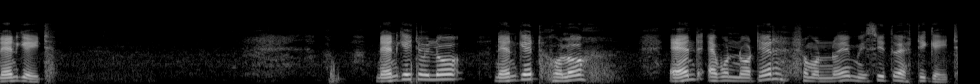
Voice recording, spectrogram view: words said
নেন গেট নেন গেট হইল নেন গেট হলো এন্ড এবং নটের সমন্বয়ে মিশ্রিত একটি গেট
